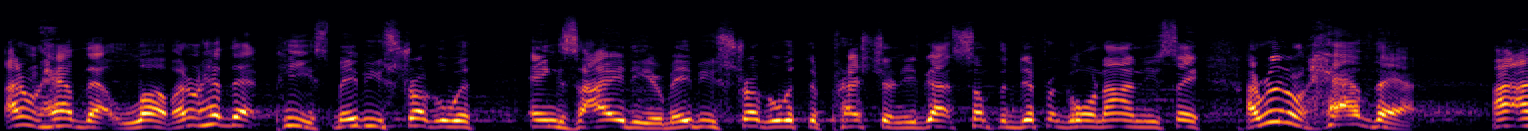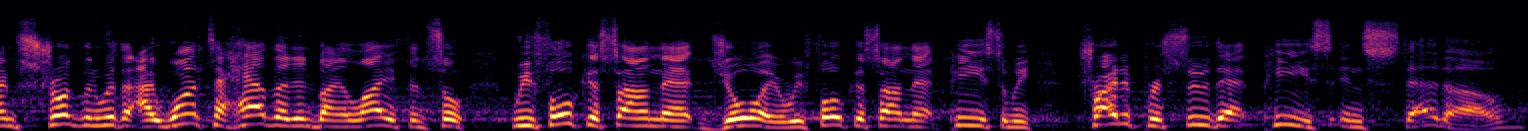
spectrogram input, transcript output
I don't have that love. I don't have that peace. Maybe you struggle with anxiety or maybe you struggle with depression and you've got something different going on and you say, I really don't have that. I, am struggling with it. I want to have that in my life. And so we focus on that joy or we focus on that peace and we try to pursue that peace instead of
